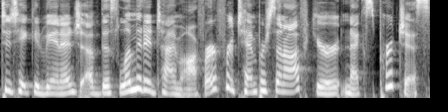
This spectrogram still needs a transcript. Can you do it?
to take advantage of this limited time offer for 10% off your next purchase.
